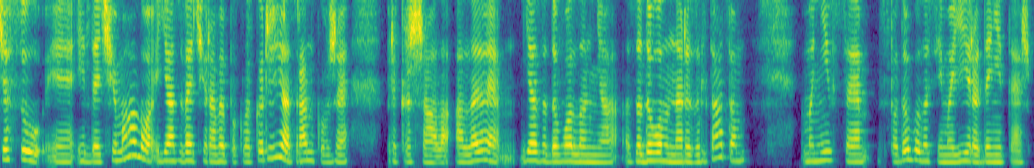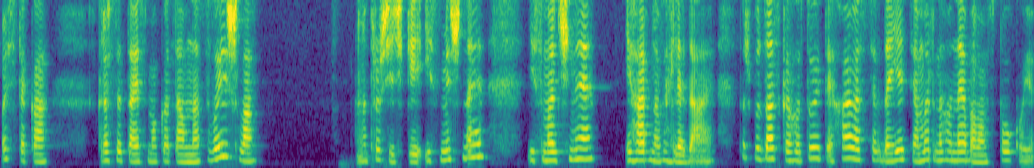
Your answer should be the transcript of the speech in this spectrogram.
Часу е, іде чимало. Я з вечора випекла коржі, а зранку вже прикрашала. Але я задоволення, задоволена результатом. Мені все сподобалось і моїй родині теж. Ось така красота і смакота в нас вийшла. Трошечки і смішне, і смачне, і гарно виглядає. Тож, будь ласка, готуйте, хай вас це вдається, мирного неба вам спокою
